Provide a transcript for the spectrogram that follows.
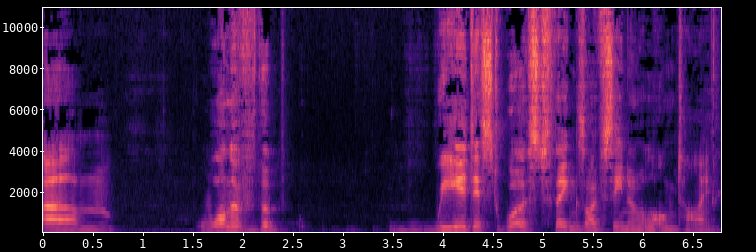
um, one of the weirdest, worst things I've seen in a long time.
